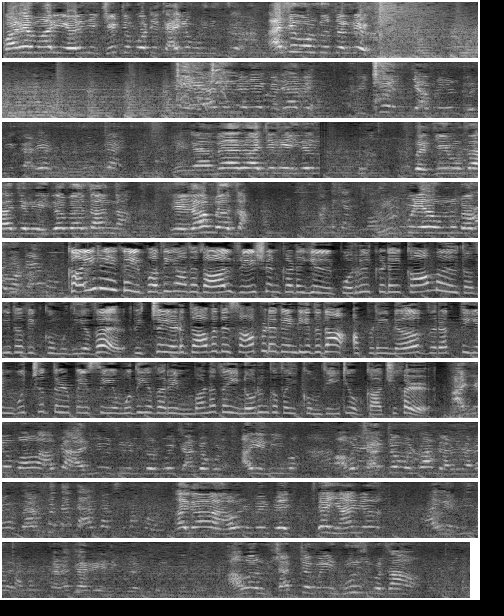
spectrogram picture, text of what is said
பழைய மாதிரி எழுதி சீட்டு போட்டு கையில முடிக்கிட்டு அரிசி கொடுக்க சொல்லி யாரும் கிடையாது, கிடையாது பிச்சை எடுத்து சாப்பிடுங்கன்னு சொல்லி கடையாட்டு கூப்பிட்டேன் எங்க அம்மையார் ஆட்சியில இதை இப்ப திமுக ஆட்சியில இதை பேசாங்க இதான் பேசான் கைரேகை பதியாததால் ரேஷன் கடையில் பொருள் கிடைக்காமல் தவிதவிக்கும் முதியவர். பிச்சை எடுத்தாவது சாப்பிட வேண்டியதுதான். அப்படின்னு விரக்தியின் உச்சத்தில் பேசிய முதியவரின் மனதை நொறுங்க வைக்கும் வீடியோ காட்சிகள். அவன் அவரு போய் சட்டப்படி ரூல்ஸ் தான்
